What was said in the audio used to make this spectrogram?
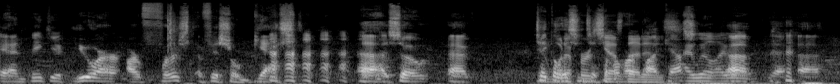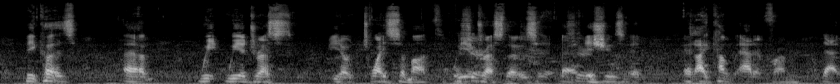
and Thank you. you are our first official guest. uh, so uh, take a What a listen to some of our that is. podcasts. I will, I Uh, will. yeah, uh, because uh, we we address you know twice a month. We Sure. address those uh, Sure. issues, and, and I come at it from that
